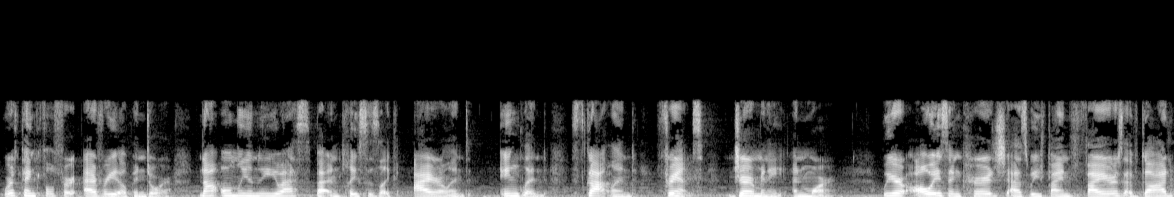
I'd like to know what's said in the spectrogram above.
We're thankful for every open door, not only in the US, but in places like Ireland, England, Scotland, France, Germany, and more. We are always encouraged as we find fires of God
